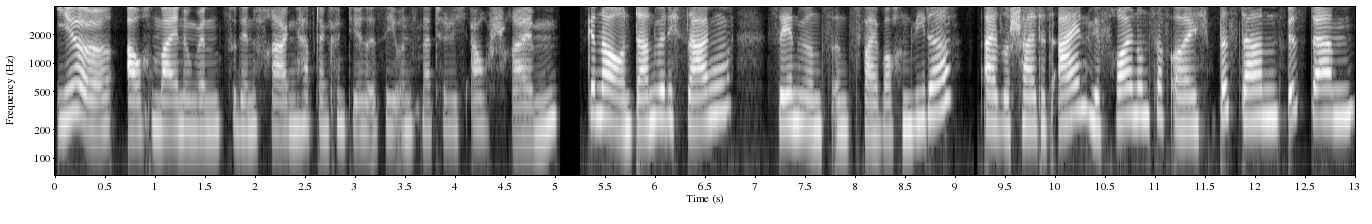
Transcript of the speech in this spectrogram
ihr auch Meinungen zu den Fragen habt, dann könnt ihr sie uns natürlich auch schreiben. Genau, und dann würde ich sagen, sehen wir uns in zwei Wochen wieder. Also schaltet ein, wir freuen uns auf euch. Bis dann. Bis dann.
